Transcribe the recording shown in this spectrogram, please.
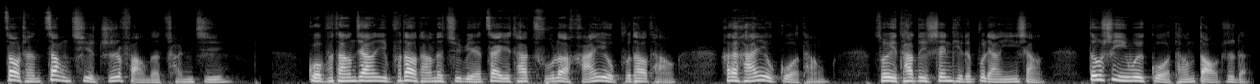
造成脏器脂肪的沉积。果葡糖浆与葡萄糖的区别在于，它除了含有葡萄糖，还含有果糖，所以它对身体的不良影响都是因为果糖导致的。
